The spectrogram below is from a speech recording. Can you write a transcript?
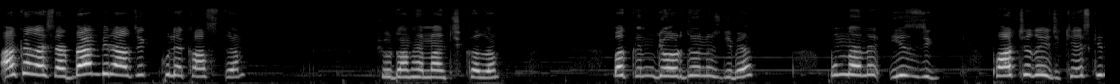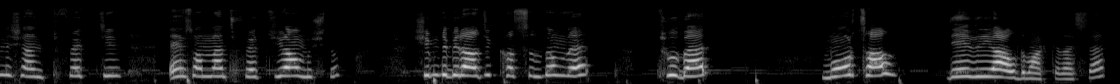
Arkadaşlar ben birazcık kule kastım. Şuradan hemen çıkalım. Bakın gördüğünüz gibi bunların izci, parçalayıcı, keskin nişan tüfekçi en son ben tüfekçiyi almıştım. Şimdi birazcık kasıldım ve tuber mortal devriye aldım arkadaşlar.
